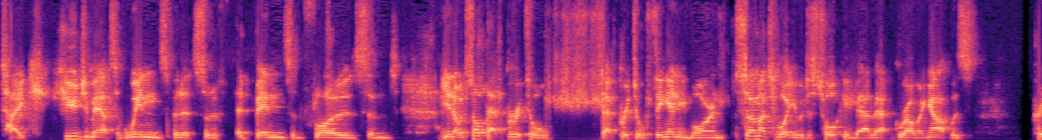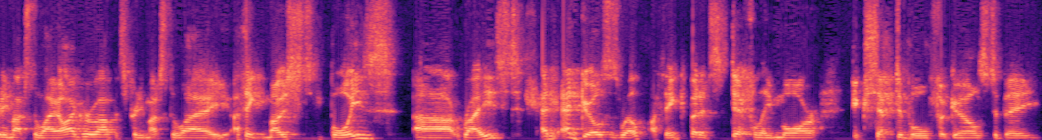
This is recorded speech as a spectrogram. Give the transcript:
take huge amounts of winds, but it sort of it bends and flows, and you know, it's not that brittle, that brittle thing anymore. And so much of what you were just talking about about growing up was pretty much the way I grew up. It's pretty much the way I think most boys are raised, and and girls as well, I think. But it's definitely more acceptable for girls to be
